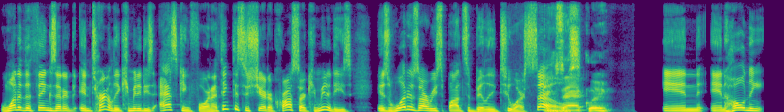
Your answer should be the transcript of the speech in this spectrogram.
one of the things that are internally communities asking for, and I think this is shared across our communities, is what is our responsibility to ourselves Exactly. in in holding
